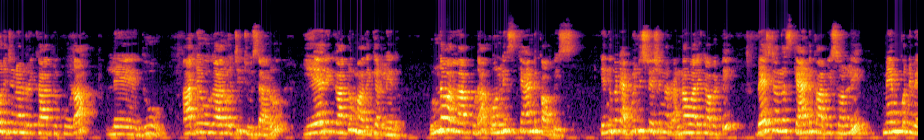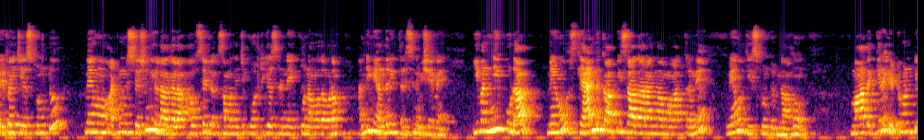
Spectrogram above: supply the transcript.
ఒరిజినల్ రికార్డు కూడా లేదు. ఆర్డీఓ గారు వచ్చి చూశారు. ఏ రికార్డు మా దగ్గర లేదు. ఉన్న వల్ల కూడా ఓన్లీ స్కాన్డ్ కాపీస్ ఎందుకంటే అడ్మినిస్ట్రేషన్ రన్ అవ్వాలి కాబట్టి based on the scanned copies only మేము కొన్ని వెరిఫై చేసుకుంటూ మేము అడ్మినిస్ట్రేషన్ ఇలాగల హౌస్ సైడ్లకు సంబంధించి కోర్టు కేసులన్నీ ఎక్కువ నమోదవ్వడం అన్నీ మీ అందరికీ తెలిసిన విషయమే. ఇవన్నీ కూడా మేము స్కాన్డ్ కాపీస్ ఆధారంగా మాత్రమే మేము తీసుకుంటున్నాము. మా దగ్గర ఎటువంటి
